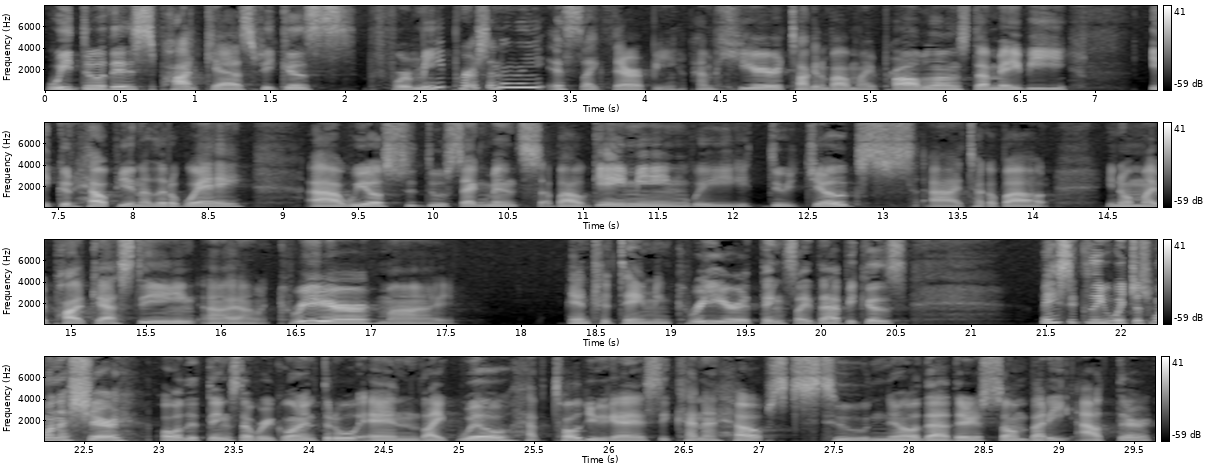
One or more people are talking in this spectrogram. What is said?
We do this podcast because for me personally, it's like therapy. I'm here talking about my problems that maybe it could help you in a little way. Uh, we also do segments about gaming. We do jokes. I talk about you know my podcasting uh, career, my entertainment career, things like that. Because basically, we just want to share all the things that we're going through, and like Will have told you guys, it kind of helps to know that there's somebody out there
